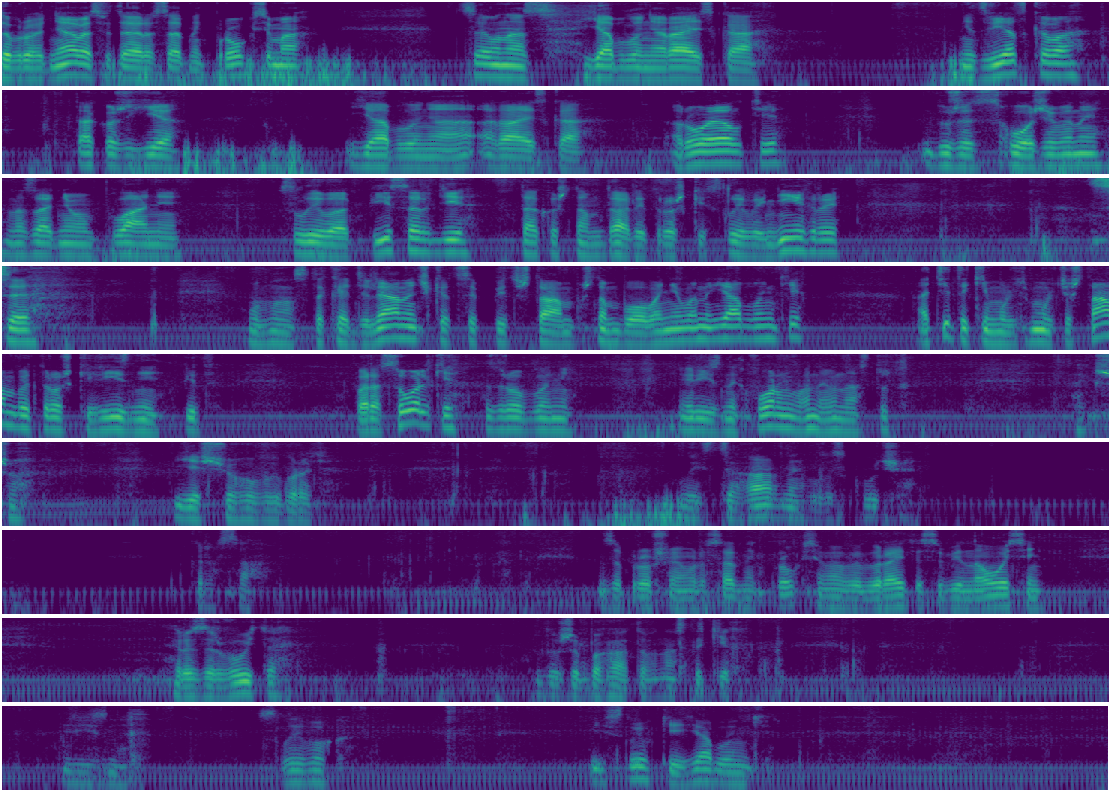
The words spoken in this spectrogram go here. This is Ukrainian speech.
Доброго дня, вас вітає розсадник Проксима. Це у нас яблуня райська Недзвецького. Також є яблуня райська Роялті. Дуже схожі вони на задньому плані. Слива Пісарді. Також там далі трошки сливи Нігри. Це у нас така діляночка, це під штамп, штамбовані вони яблуньки. А ті такі мультиштамби трошки різні під парасольки зроблені різних форм вони у нас тут. Так що є з чого вибрати. Листя гарне, блискуче. Краса. Запрошуємо розсадник Проксима, вибирайте собі на осінь. Резервуйте. Дуже багато в нас таких різних сливок. І сливки, і яблуньки.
